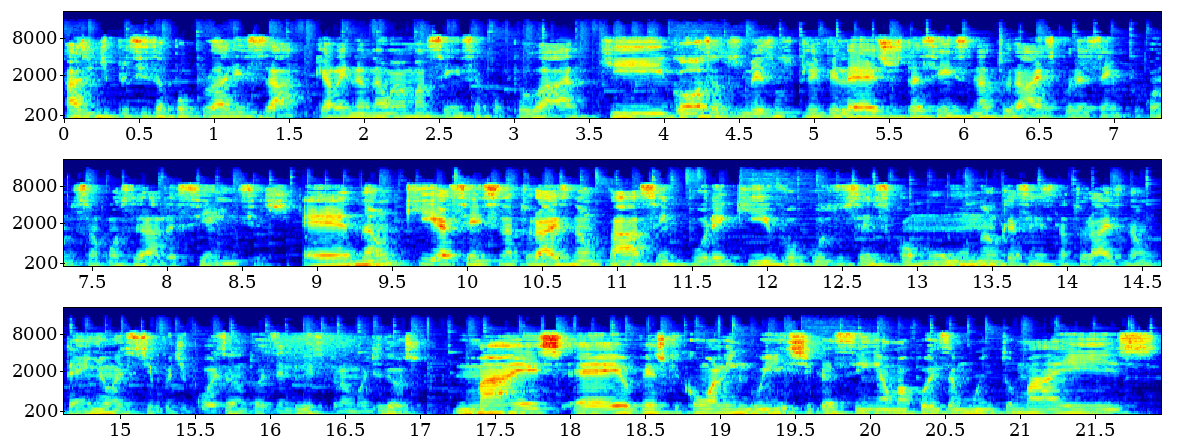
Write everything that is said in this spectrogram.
a gente precisa popularizar, porque ela ainda não é uma ciência popular que goza dos mesmos privilégios da ciência ciências naturais, por exemplo, quando são consideradas ciências. É, não que as ciências naturais não passem por equívocos do senso comum, não que as ciências naturais não tenham esse tipo de coisa, eu não estou dizendo isso, pelo amor de Deus. Mas é, eu vejo que com a linguística, assim, é uma coisa muito mais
